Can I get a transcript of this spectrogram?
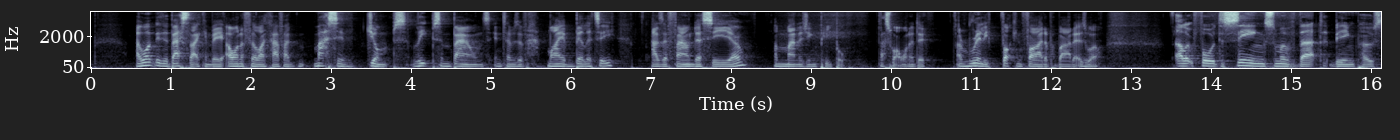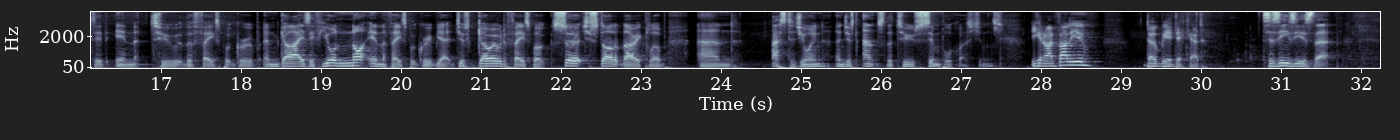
I won't be the best that I can be. I want to feel like I've had massive jumps, leaps and bounds in terms of my ability as a founder, CEO, and managing people. That's what I want to do. I'm really fucking fired up about it as well. I look forward to seeing some of that being posted into the Facebook group. And guys, if you're not in the Facebook group yet, just go over to Facebook, search Startup Diary Club, and ask to join and just answer the two simple questions. You're going to add value. Don't be a dickhead. It's as easy as that.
